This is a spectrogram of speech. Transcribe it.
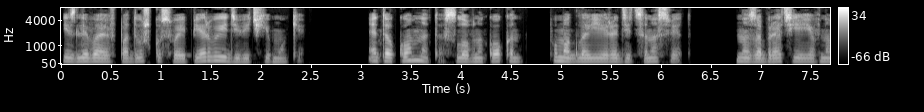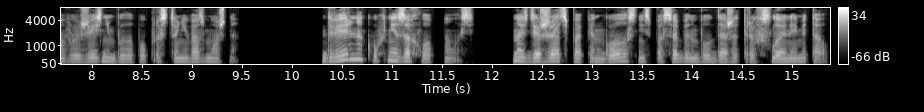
изливая в подушку свои первые девичьи муки. Эта комната, словно кокон, помогла ей родиться на свет. Но забрать ее в новую жизнь было попросту невозможно. Дверь на кухне захлопнулась. Но сдержать папин голос не способен был даже трехслойный металл.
